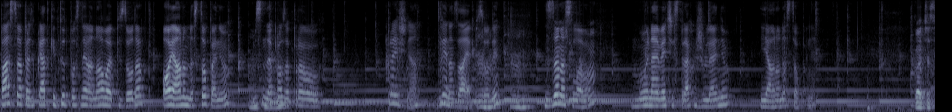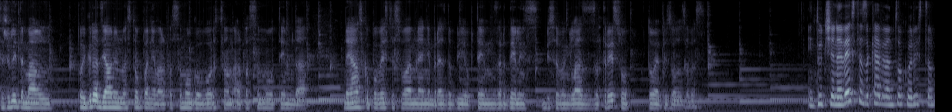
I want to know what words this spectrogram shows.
Pa sva pred kratkim tudi posnela novo epizodo o javnem nastopanju, mislim, da je pravzaprav prejšnja, dve nazaj epizodi, Mhm. z naslovom Moj največji strah v življenju je javno nastopanje. Tako, če se želite malo poigrati z javnim nastopanjem, ali pa samo govorcem, ali pa samo tem, da dejansko poveste svoje mnenje, brez da bi ob tem zardeli in bi se vam glas zatresel, to je epizoda za vas. In tudi, če ne veste, zakaj bi vam to koristilo,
